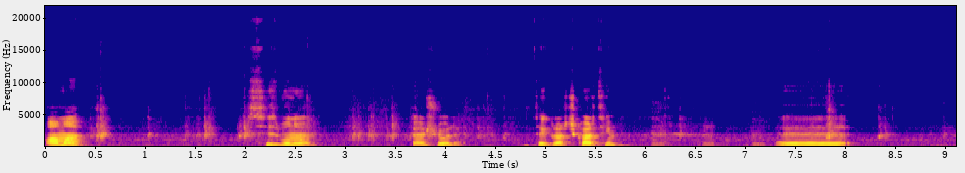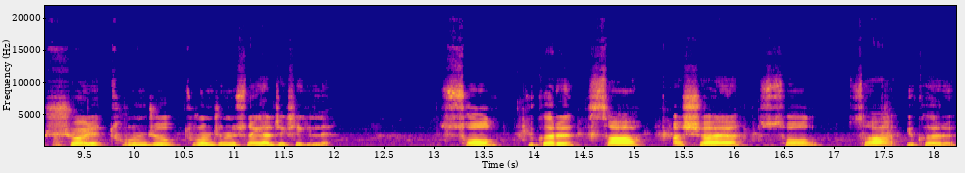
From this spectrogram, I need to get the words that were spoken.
Ama siz bunu ben şöyle tekrar çıkartayım. Ee, şöyle turuncu turuncunun üstüne gelecek şekilde. Sol, yukarı, sağ, aşağıya, sol, sağ, yukarı,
